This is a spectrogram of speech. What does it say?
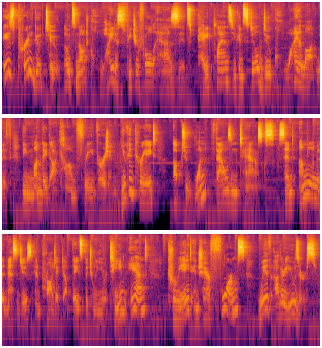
is pretty good too. Though it's not quite as featureful as its paid plans, you can still do quite a lot with the Monday.com free version. You can create up to 1,000 tasks, send unlimited messages and project updates between your team, and create and share forms with other users.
